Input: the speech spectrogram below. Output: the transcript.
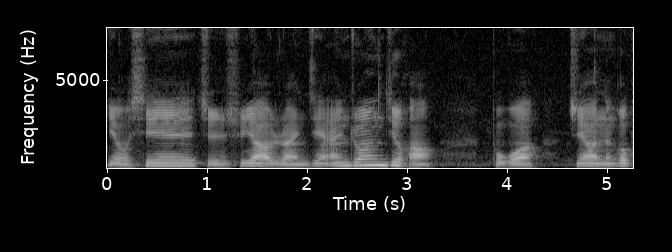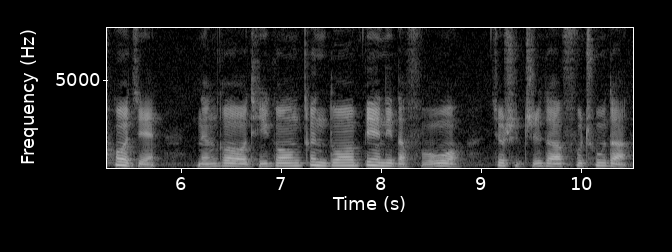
有些只需要软件安装就好，不过只要能够破解，能够提供更多便利的服务，就是值得付出的。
